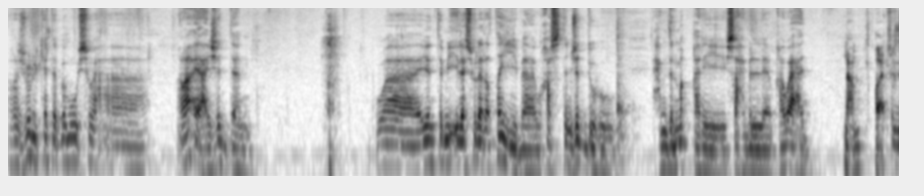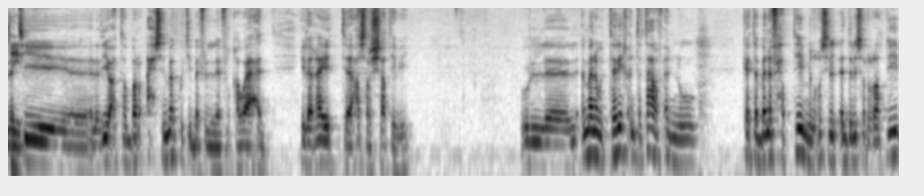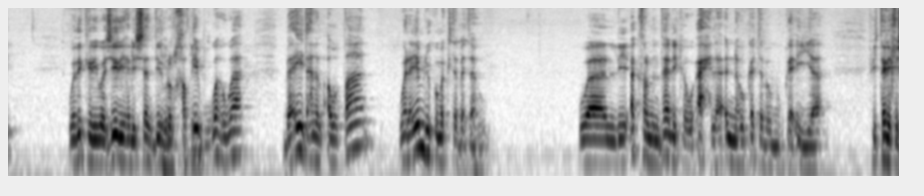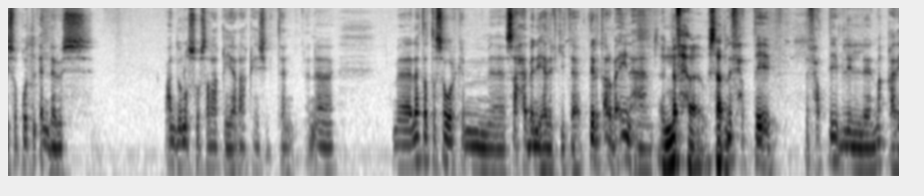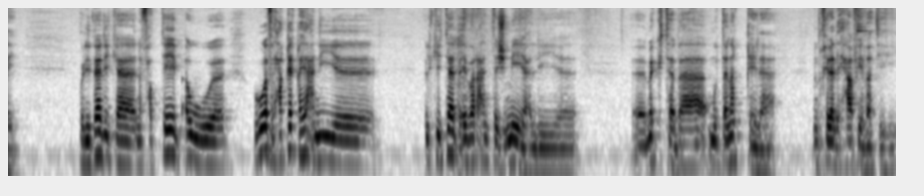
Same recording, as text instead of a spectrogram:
برجل كتب موسوعة رائعة جدا. وينتمي إلى سلالة طيبة وخاصة جده حمد المقري صاحب القواعد. نعم القواعد الفقهية. التي الذي يعتبر أحسن ما كتب في في القواعد إلى غاية عصر الشاطبي. والأمانة والتاريخ أنت تعرف أنه كتب نفح الطيب من غسل الأندلس الرطيب وذكر وزيرها لسان دين بن الخطيب وهو بعيد عن الأوطان ولا يملك مكتبته. ولأكثر من ذلك وأحلى أنه كتب بكائية في تاريخ سقوط الأندلس. وعنده نصوص راقية راقية جدا. أنا ما لا تتصور كم صاحبني هذا الكتاب. ديرت أربعين عام. النفح أستاذ. نفح الطيب. نفح الطيب للمقري. ولذلك نفح الطيب أو هو في الحقيقة يعني الكتاب عبارة عن تجميع لمكتبة متنقلة من خلال حافظته.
